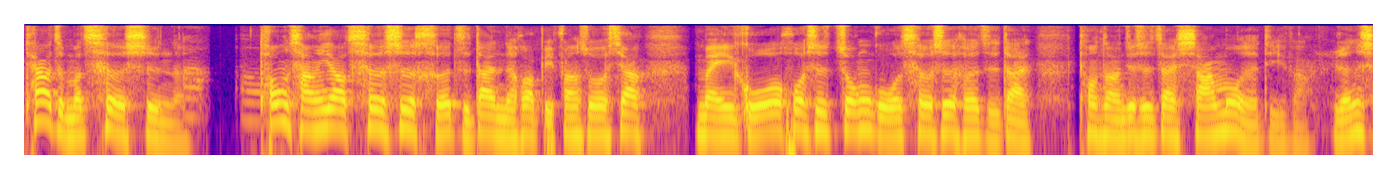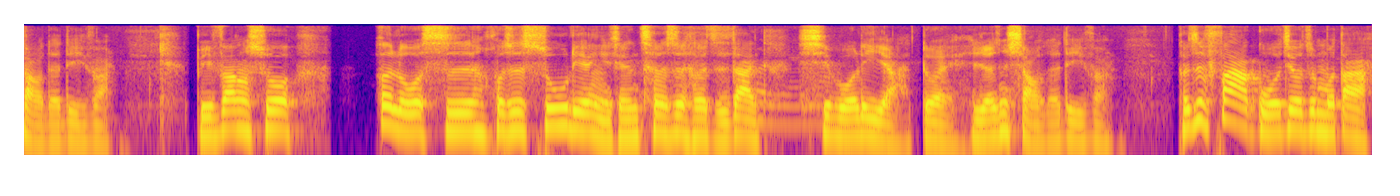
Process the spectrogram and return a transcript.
他要怎么测试呢？通常要测试核子弹的话，比方说像美国或是中国测试核子弹，通常就是在沙漠的地方，人少的地方。比方说俄罗斯或是苏联以前测试核子弹，西伯利亚，对，人少的地方。可是法国就这么大，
